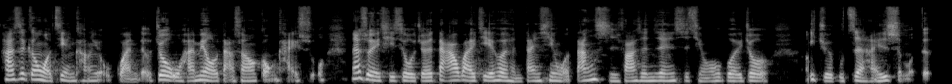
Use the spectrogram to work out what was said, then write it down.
它是跟我健康有关的，就我还没有打算要公开说。那所以其实我觉得大家外界会很担心，我当时发生这件事情，我会不会就一蹶不振还是什么的？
